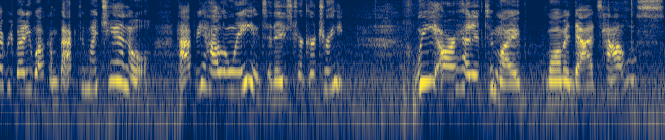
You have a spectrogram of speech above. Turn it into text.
Everybody, welcome back to my channel. Happy Halloween, today's trick or treat. We are headed to my mom and dad's house,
